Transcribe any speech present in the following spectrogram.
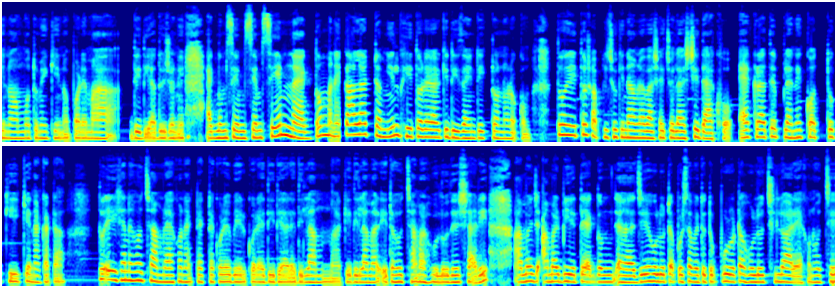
কিনো, আম্মু তুমি কিনো। পরে মা দিদিয়া দুইজনে একদম সেম সেম সেম না একদম মানে কালারটা মিল ভিতরের আর কি ডিজাইনটা একটু অন্যরকম। তো এই তো সবকিছু কিনা আমরা বাসায় চলে আসছি। দেখো, এক রাতে প্ল্যানে কত কি কেনাকাটা। তো এইখানে হচ্ছে আমরা এখন একটা একটা করে বের করে দিদি আরে দিলাম, মাকে দিলাম, আর এটা হচ্ছে আমার হলুদের শাড়ি। আমার আমার বিয়েতে একদম যে হলুদটা পরছিলাম এটা তো পুরোটা হলুদ ছিল, আর এখন হচ্ছে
